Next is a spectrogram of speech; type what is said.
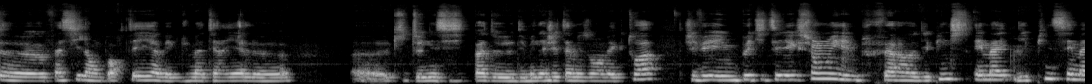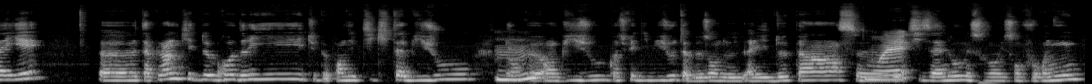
euh, facile à emporter avec du matériel euh, euh, qui te nécessite pas de déménager ta maison avec toi. J'ai fait une petite sélection, il peut faire des pins, éma- des pins émaillés Euh, t'as plein de kits de broderie, tu peux prendre des petits kits à bijoux. Donc Mhm. euh, en bijoux, quand tu fais des bijoux, t'as besoin de aller deux pinces, euh, Ouais. des petits anneaux, mais souvent ils sont fournis.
